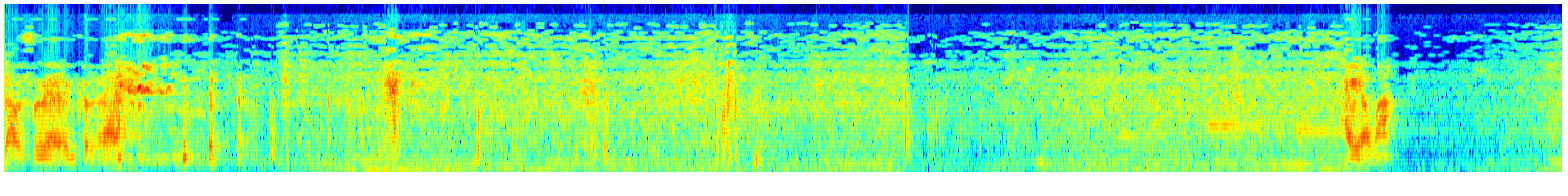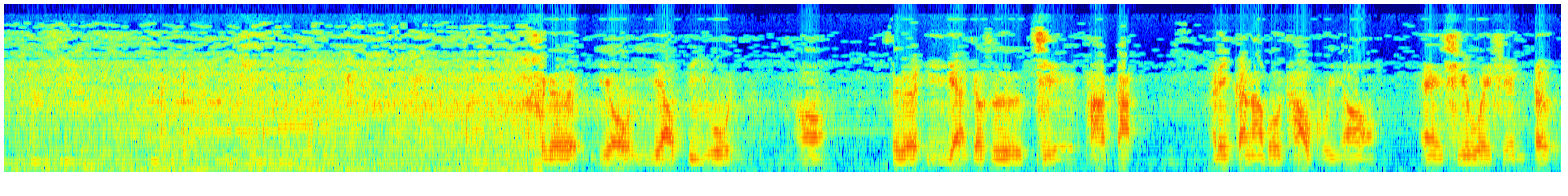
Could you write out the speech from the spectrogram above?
老师也很可爱。还有吗？这个有疑要必问哦，这个疑呀就是解怕感，啊你干那无透开哦，哎修为先得了，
